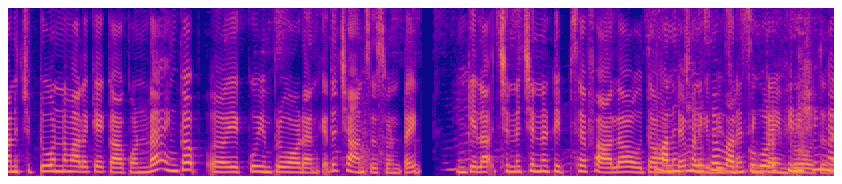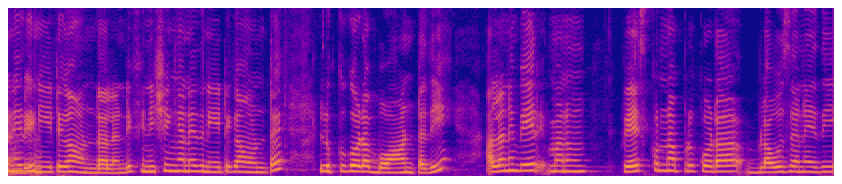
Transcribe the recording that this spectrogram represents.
మన చుట్టూ ఉన్న వాళ్ళకే కాకుండా ఇంకా ఎక్కువ ఇంప్రూవ్ అవడానికి అయితే ఛాన్సెస్ ఉంటాయి. ఇంక ఇలా చిన్న చిన్న టిప్సే ఫాలో అవుతా ఉంటే మనకి బిజినెస్ ఇంకా ఫినిషింగ్ అనేది నీట్గా ఉండాలండి. ఫినిషింగ్ అనేది నీట్గా ఉంటే లుక్ కూడా బాగుంటుంది. అలానే వేరే మనం వేసుకున్నప్పుడు కూడా బ్లౌజ్ అనేది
